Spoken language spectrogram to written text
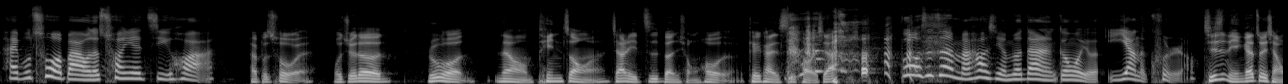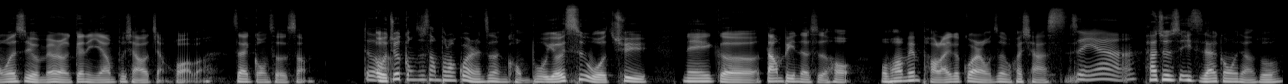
还不错吧？我的创业计划，还不错哎。我觉得如果那种听众啊，家里资本雄厚的，可以开始思考一下。不过我是真的蛮好奇，有没有大人跟我有一样的困扰？其实你应该最想问是有没有人跟你一样不想要讲话吧，在公车上。对啊、我觉得公车上碰到怪人真的很恐怖。有一次我去那个当兵的时候，我旁边跑来一个怪人，我真的快吓死。怎样？他就是一直在跟我讲说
